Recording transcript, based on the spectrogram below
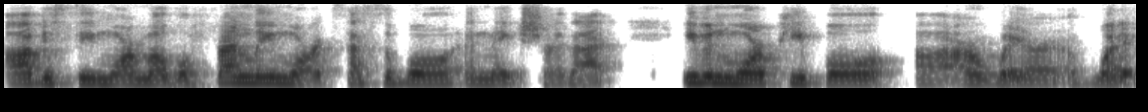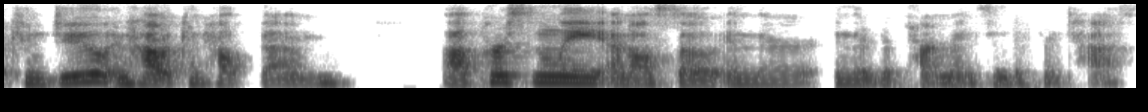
obviously more mobile friendly, more accessible, and make sure that even more people uh, are aware of what it can do and how it can help them uh, personally and also in their in their departments and different tasks.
